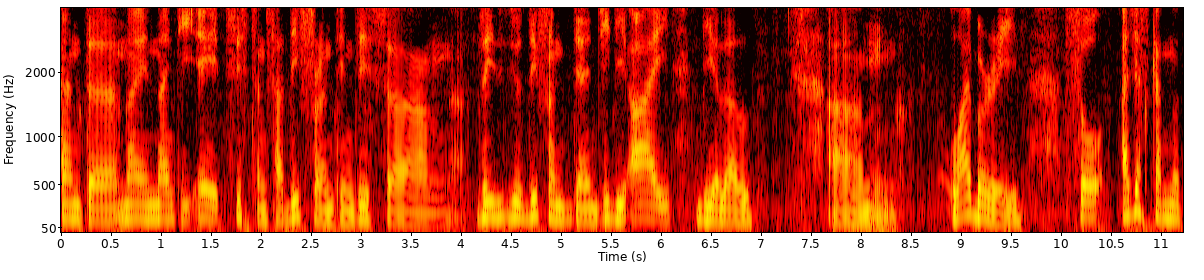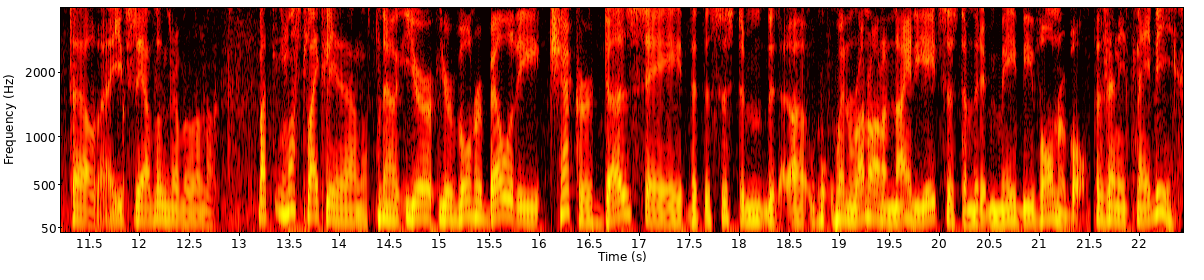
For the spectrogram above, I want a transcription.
and uh, 998 systems are different in this. Um, they use different uh, GDI DLL. Um, library so i just cannot tell if they are vulnerable or not but most likely they are not. Now, your your vulnerability checker does say that the system that uh, when run on a 98 system that it may be vulnerable. Then it may be.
